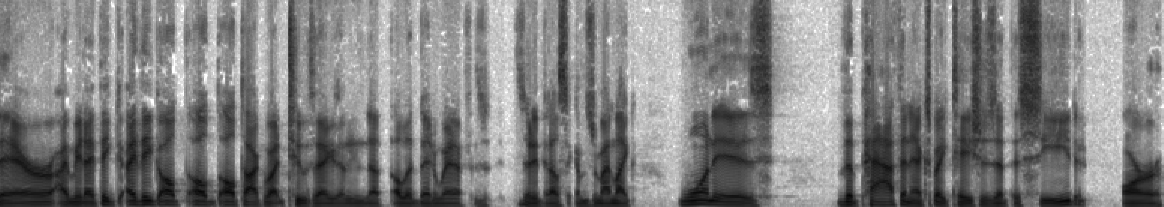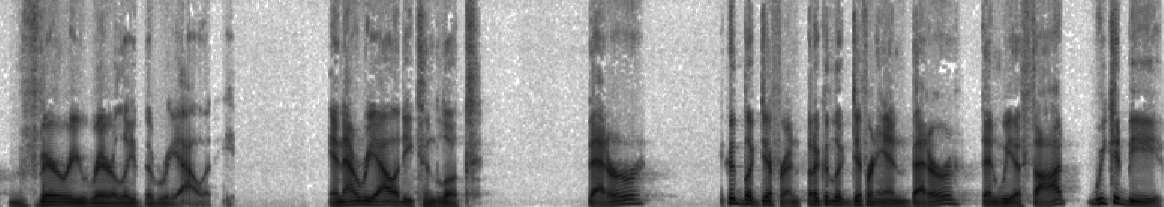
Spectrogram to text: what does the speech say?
there. I mean, I think I think I'll I'll, I'll talk about two things, and I'll let Ben weigh if there's anything else that comes to mind. Like one is the path and expectations at the seed are very rarely the reality, and that reality can look better. It could look different, but it could look different and better than we have thought. We could be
